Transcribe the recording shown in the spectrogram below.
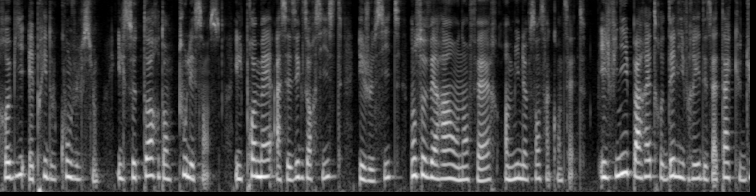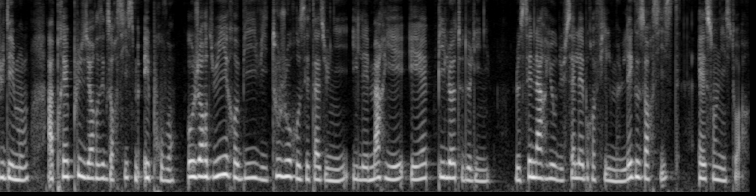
Robbie est pris de convulsions. Il se tord dans tous les sens. Il promet à ses exorcistes, et je cite, On se verra en enfer en 1957. Il finit par être délivré des attaques du démon après plusieurs exorcismes éprouvants. Aujourd'hui, Robbie vit toujours aux États-Unis, il est marié et est pilote de ligne. Le scénario du célèbre film L'Exorciste est son histoire.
